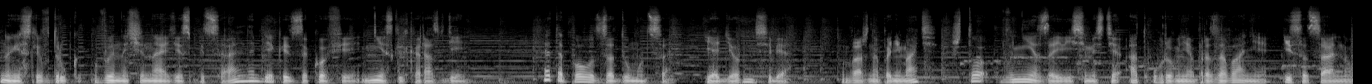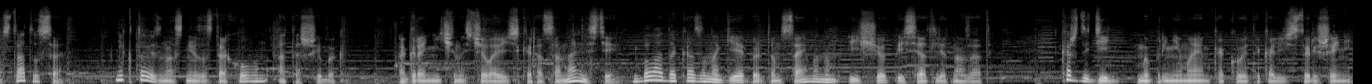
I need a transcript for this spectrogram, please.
Но если вдруг вы начинаете специально бегать за кофе несколько раз в день, это повод задуматься и одернуть себя. Важно понимать, что вне зависимости от уровня образования и социального статуса, никто из нас не застрахован от ошибок – Ограниченность человеческой рациональности была доказана Гербертом Саймоном еще 50 лет назад. Каждый день мы принимаем какое-то количество решений,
